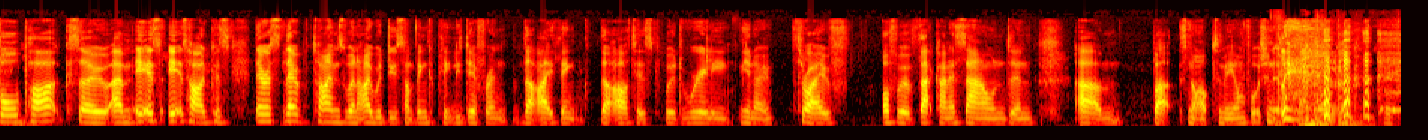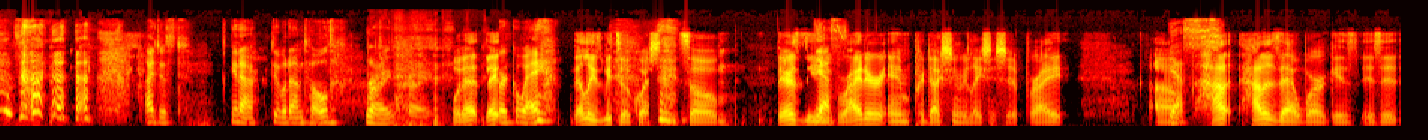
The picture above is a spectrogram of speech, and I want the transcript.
ballpark. So um, it is it is hard because there is there are times when I would do something completely different that I think the artist would really you know thrive off of that kind of sound and um, but it's not up to me unfortunately. I just you know do what I'm told, Right, right. Well, that, that work away. that leads me to a question. So there's the Yes. writer and production relationship, right? Um, Yes. How how does that work? Is is it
